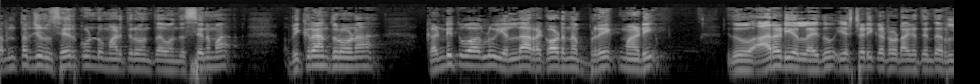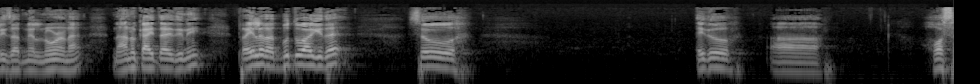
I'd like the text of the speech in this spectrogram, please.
ತಂತ್ರಜ್ಞರು ಸೇರಿಕೊಂಡು ಮಾಡ್ತಿರುವಂಥ ಒಂದು ಸಿನಿಮಾ. ವಿಕ್ರಾಂತ್ ರೋಣ ಖಂಡಿತವಾಗ್ಲೂ ಎಲ್ಲ ರೆಕಾರ್ಡನ್ನು ಬ್ರೇಕ್ ಮಾಡಿ, ಇದು ಆರ್ ಅಡಿ ಅಲ್ಲ ಇದು ಎಷ್ಟು ಅಡಿ ಕಟ್ಔಟ್ ಆಗುತ್ತೆ ಅಂತ ರಿಲೀಸ್ ಆದಮೇಲೆ ನೋಡೋಣ. ನಾನು ಕಾಯ್ತಾ ಇದ್ದೀನಿ. ಟ್ರೈಲರ್ ಅದ್ಭುತವಾಗಿದೆ. ಸೊ ಇದು ಹೊಸ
